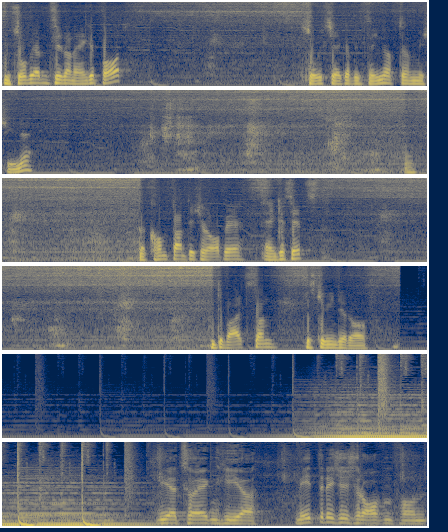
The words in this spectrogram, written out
Und so werden sie dann eingebaut. Eigentlich drin auf der Maschine. Da kommt dann die Schraube eingesetzt und du walzt dann das Gewinde rauf. Wir erzeugen hier metrische Schrauben von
